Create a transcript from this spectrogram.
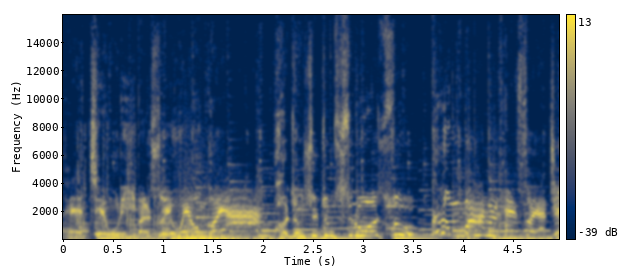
대체 우리 이발소에 왜 온 거야? 화장실 좀 쓰러 왔어. 그럼 말을 했어야지.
